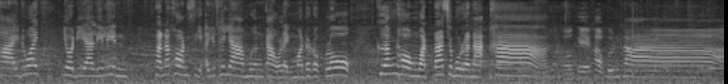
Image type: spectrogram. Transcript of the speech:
ท้ายด้วยโยเดียลิลิน พระนครศรีอยุธยาเมืองเก่าแหล่งมรดกโลก เครื่องทองวัดราชบุรณะค่ะ โอเค ขอบคุณค่ะ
